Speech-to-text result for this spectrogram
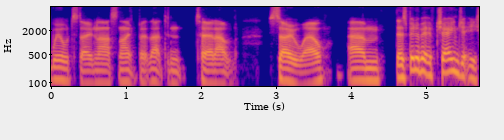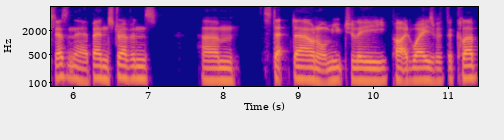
Wealdstone last night, but that didn't turn out so well. Um, there's been a bit of change at East, hasn't there? Ben Strevens um, stepped down or mutually parted ways with the club.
